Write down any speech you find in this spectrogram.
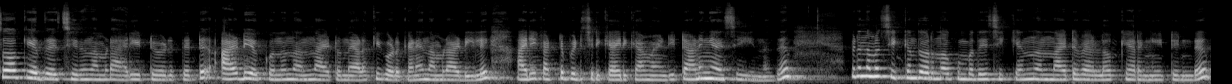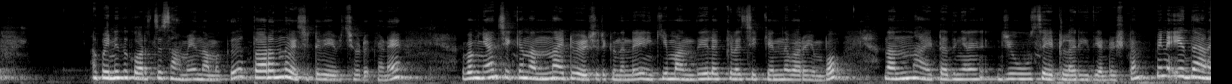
സോക്ക് ചെയ്ത് വെച്ചിരുന്ന് നമ്മുടെ അരി ഇട്ട് എടുത്തിട്ട് അടിയൊക്കെ ഒന്ന് നന്നായിട്ടൊന്ന് ഇളക്കി കൊടുക്കണേ. നമ്മുടെ അടിയിൽ അരി കട്ടി പിടിച്ചിരിക്കാതിരിക്കാൻ വേണ്ടിയിട്ടാണ് ഇങ്ങനെ ചെയ്യുന്നത്. പിന്നെ നമ്മൾ ചിക്കൻ തുറന്ന് നോക്കുമ്പോൾ ചിക്കൻ നന്നായിട്ട് വെള്ളമൊക്കെ ഇറങ്ങിയിട്ടുണ്ട്. അപ്പോൾ ഇനി ഇത് കുറച്ച് സമയം നമുക്ക് തുറന്ന് വെച്ചിട്ട് വേവിച്ചു കൊടുക്കണേ. അപ്പം ഞാൻ ചിക്കൻ നന്നായിട്ട് വേവിച്ചിരിക്കുന്നുണ്ട്. എനിക്ക് മന്തിയിലൊക്കെയുള്ള ചിക്കൻ എന്ന് പറയുമ്പോൾ നന്നായിട്ട് അതിങ്ങനെ ജ്യൂസ് ആയിട്ടുള്ള രീതിയാണ് ഇഷ്ടം. പിന്നെ ഇതാണ്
